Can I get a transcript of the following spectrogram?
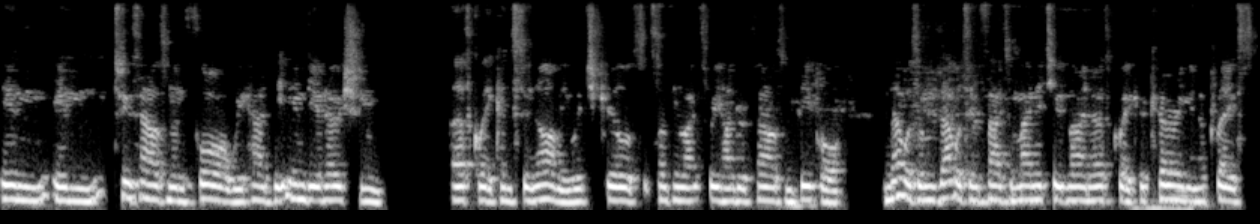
in in 2004 we had the indian ocean earthquake and tsunami which killed something like 300000 people and that was, a, that was in fact a magnitude 9 earthquake occurring in a place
